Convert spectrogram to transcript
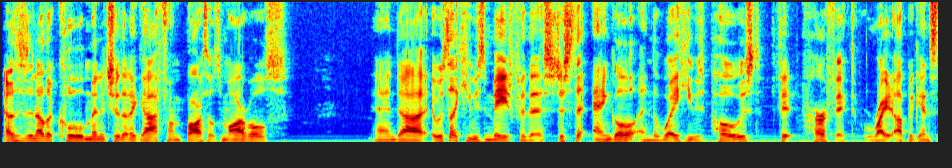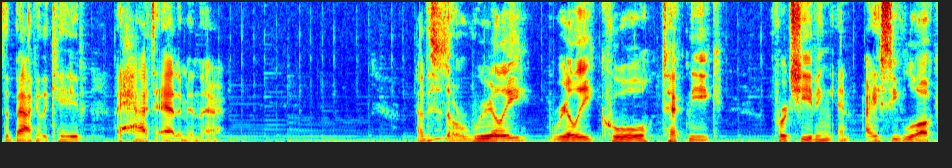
Now this is another cool miniature that I got from Barthel's Marvels. And uh, it was like he was made for this. Just the angle and the way he was posed fit perfect right up against the back of the cave. I had to add him in there. Now this is a really, really cool technique for achieving an icy look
